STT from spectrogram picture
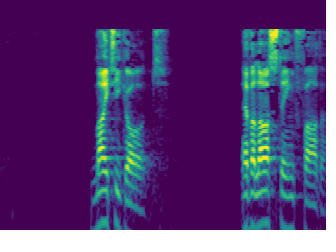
Mighty God, Everlasting Father,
